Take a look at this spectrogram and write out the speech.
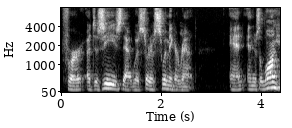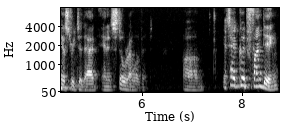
for a disease that was sort of swimming around. And, and there's a long history to that, and it's still relevant. Um, it's had good funding.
